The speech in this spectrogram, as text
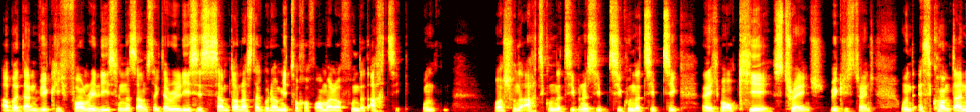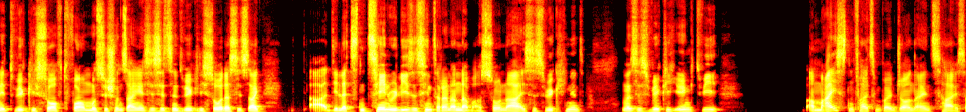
aber dann wirklich vorm Release, wenn der Samstag der Release ist, ist am Donnerstag oder Mittwoch auf einmal auf 180 und war schon 180, 177, 170, da denke ich mal, okay, strange, wirklich strange. Und es kommt auch nicht wirklich so oft vor, muss ich schon sagen. Es ist jetzt nicht wirklich so, dass ich sage, ah, die letzten zehn Releases hintereinander war. So nah ist es wirklich nicht. Und es ist wirklich irgendwie, am meisten fällt es bei John 1 heiß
